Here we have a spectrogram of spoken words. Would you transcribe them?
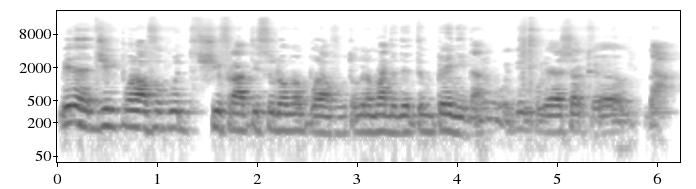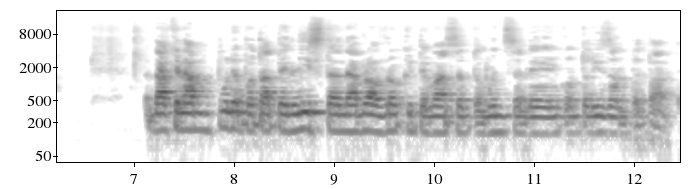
Bine, Jake Paul a făcut și fratisul Logan Paul a făcut o grămadă de tâmpenii de-a lungul timpului, așa că, da, dacă le-am pune pe toate în listă, ne-ar lua vreo câteva săptămâni să le contorizăm pe toate.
